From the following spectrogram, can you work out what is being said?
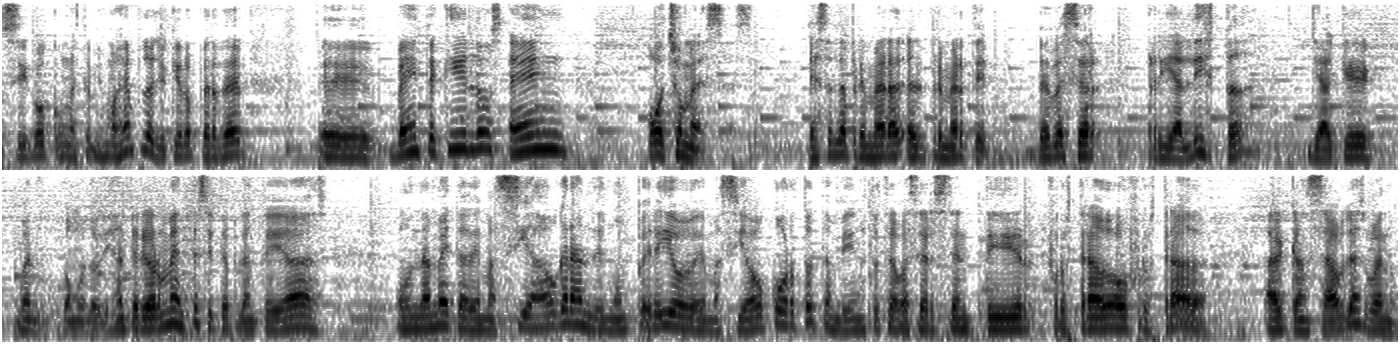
Sigo con este mismo ejemplo, yo quiero perder 20 eh, kilos en 8 meses. Ese es la primera, el primer tip. Debe ser realista, ya que, bueno, como lo dije anteriormente, si te planteas una meta demasiado grande en un periodo demasiado corto, también esto te va a hacer sentir frustrado o frustrada alcanzables, bueno,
